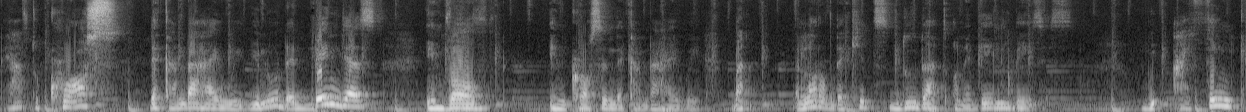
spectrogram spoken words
They have to cross the Kanda Highway. You know the dangers involved in crossing the Kanda Highway. But a lot of the kids do that on a daily basis. We, I think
